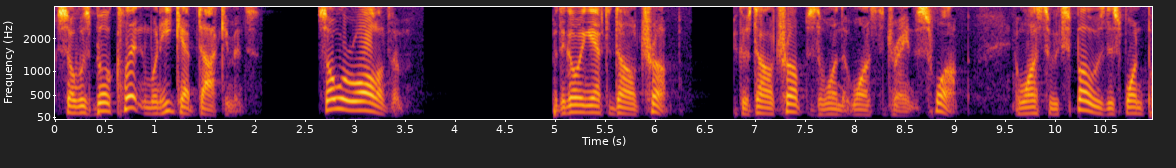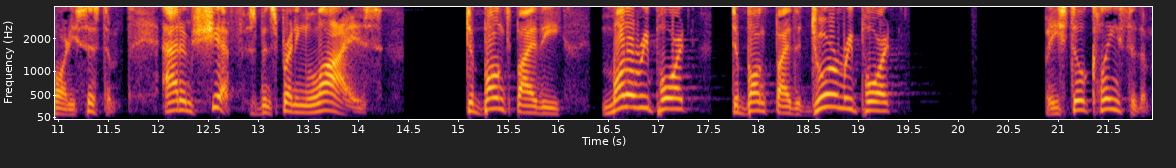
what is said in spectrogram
So was Bill Clinton when he kept documents. So were all of them. But they're going after Donald Trump because Donald Trump is the one that wants to drain the swamp and wants to expose this one party system. Adam Schiff has been spreading lies debunked by the Mueller report, debunked by the Durham report, but he still clings to them.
